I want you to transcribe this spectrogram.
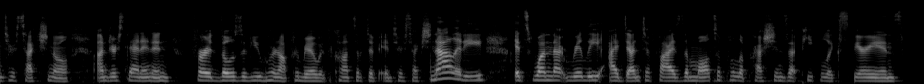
intersectional understanding. And for those of you who are not familiar with the concept of intersectionality, it's one that really identifies the multiple oppressions that people experience,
